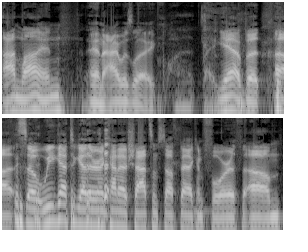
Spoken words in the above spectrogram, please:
online, and I was like, what? Like, yeah, but uh, so we got together and kind of shot some stuff back and forth. Um,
